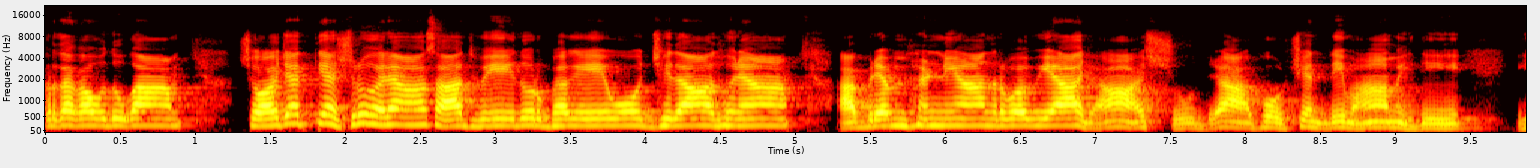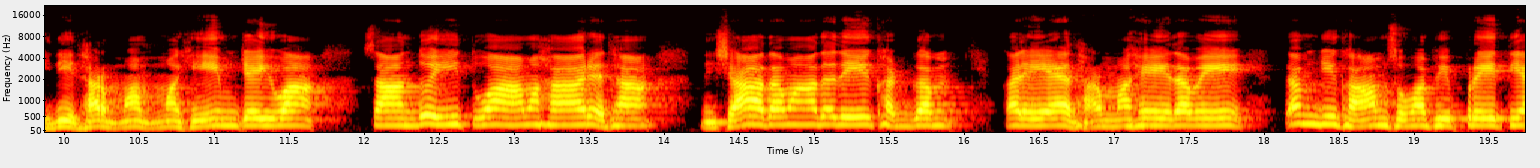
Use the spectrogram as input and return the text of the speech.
കൃതകൗതുകാം. ശോചത്യശ്രുകലാ സാധ്വേ ദുർഭഗേ വോജ്ജിതാധുന അബ്രഹ്മണ്യാ നൃപവ്യാജാ ശൂദ്രാ ഭോക്ഷ്യന്തി മാമിതി. ഇതി ധർമ്മം മഹീം ജൈവ. സാന്ത്വയിത്വാ മഹാരഥ. നിഷാദമാദതേ ഖഡ്ഗം. കലയെ ധർമ്മഹേതവേ തം ജിഘാംസുമഭിപ്രേത്യ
